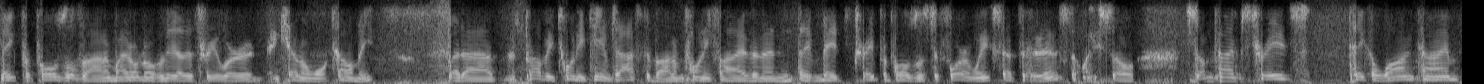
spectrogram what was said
make proposals on him. I don't know who the other three were, and, and Kevin won't tell me. but uh, there's probably 20 teams asked about him, 25, and then they made trade proposals to four, and we accepted it instantly. So sometimes trades take a long time.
